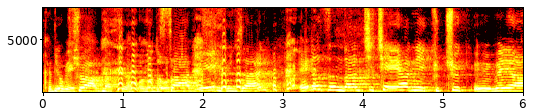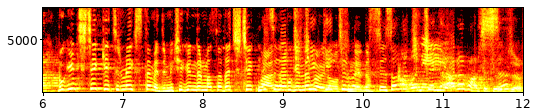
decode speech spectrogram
Kadir Yok Bey? şu an bakın. Onu da Sade, güzel. En azından çiçeği hani küçük e, veya Bugün çiçek getirmek istemedim. İki gündür masada çiçek vardı. mesela Bugün de çiçek böyle olsun dedim. getirmemişsiniz ama, Ama çiçek aramadı yapmışsın? gözüm.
